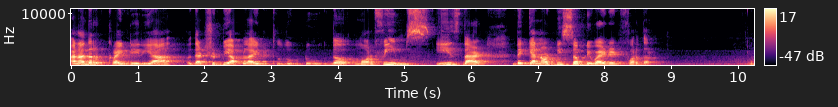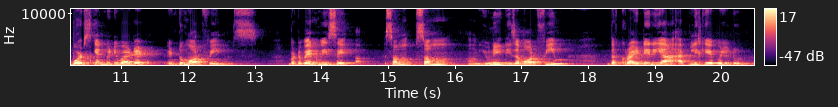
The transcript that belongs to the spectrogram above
another criteria that should be applied to the, to the morphemes is that they cannot be subdivided further. Words can be divided into morphemes. But when we say some some unit is a morpheme the criteria applicable to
